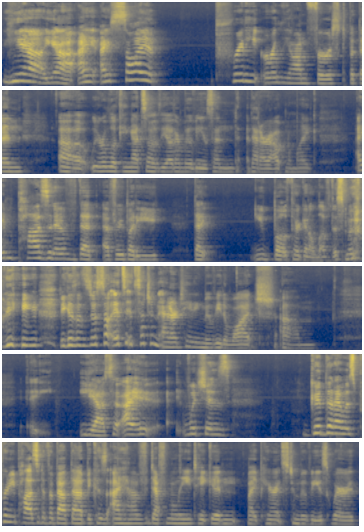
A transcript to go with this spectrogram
Yeah, yeah. I I saw it pretty early on first, but then uh, we were looking at some of the other movies and that are out, and I'm like, I'm positive that everybody that you both are gonna love this movie because it's just so it's it's such an entertaining movie to watch. Um, yeah, so I which is good that I was pretty positive about that because I have definitely taken my parents to movies where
